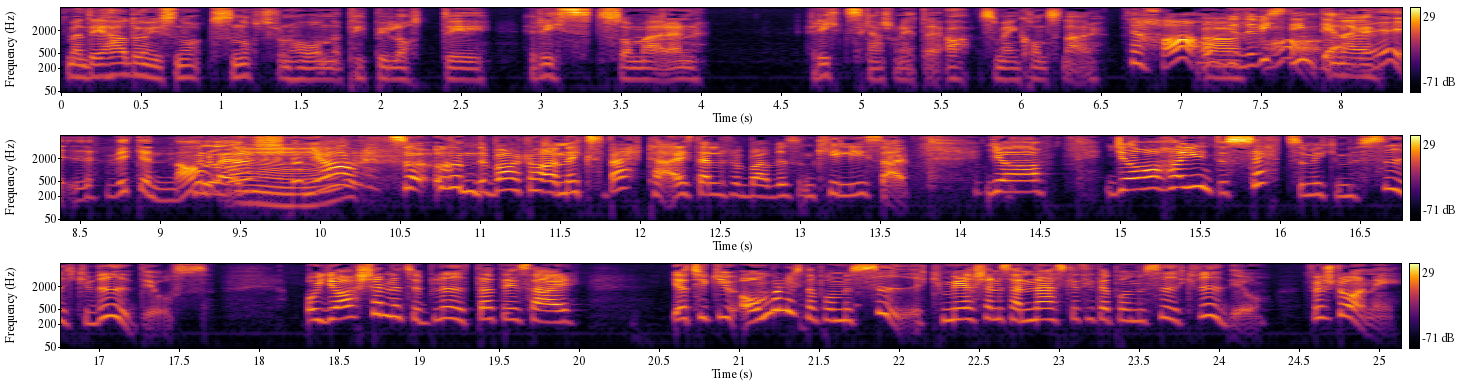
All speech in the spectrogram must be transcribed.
Men det hade hon ju snott, snott från hon Pippi Lotti Rist som är en Ritz kanske hon heter, ja, som är en konstnär. Jaha, Ja. gud, det visste inte jag. Nej. Nej, vilken knowledge! det, ja, så underbart att ha en expert här istället för bara vi som killgissar. Ja, jag har ju inte sett så mycket musikvideos. Och jag känner typ lite att det är så här. Jag tycker ju om att lyssna på musik men jag känner så här, när ska jag titta på en musikvideo? Förstår ni?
